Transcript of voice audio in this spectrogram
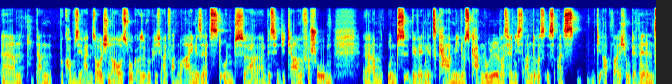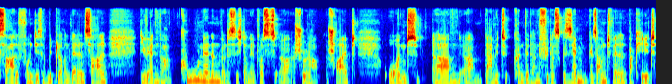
ähm, dann bekommen Sie einen solchen Ausdruck, also wirklich einfach nur eingesetzt und äh, ein bisschen die Terme verschoben. Ähm, und wir werden jetzt k minus k0, was ja nichts anderes ist als die Abweichung der Wellenzahl von dieser mittleren Wellenzahl, die werden wir Q nennen, weil es sich dann etwas äh, schöner schreibt. Und ähm, äh, damit können wir dann für das Gesam Gesamtwellenpaket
